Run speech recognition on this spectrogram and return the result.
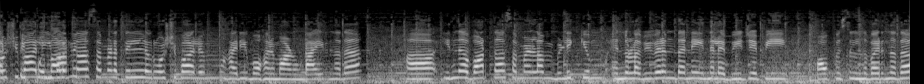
റോഷിപാൽ വാർത്താ സമ്മേളനത്തിൽ റോഷിപാലും ഹരിമോഹനുമാണ് ഉണ്ടായിരുന്നത് ഇന്ന് വാർത്താ സമ്മേളനം വിളിക്കും എന്നുള്ള വിവരം തന്നെ ഇന്നലെ ബി ജെ പി ഓഫീസിൽ നിന്ന് വരുന്നത്.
